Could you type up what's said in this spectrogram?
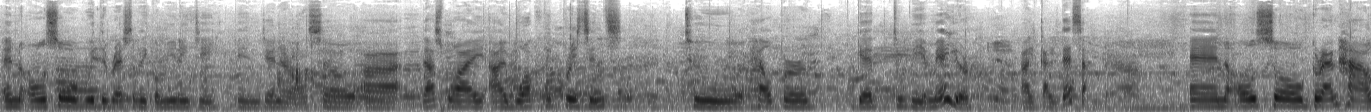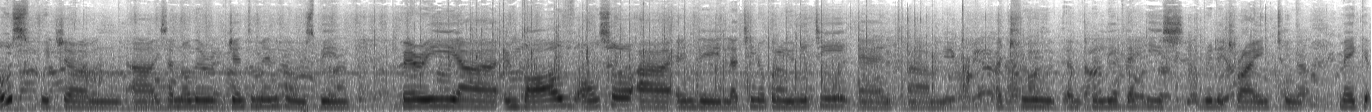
and also with the rest of the community in general. So uh, that's why I walk the prisons to help her get to be a mayor, alcaldesa. And also Grant House, which um, uh, is another gentleman who has been very uh, involved also uh, in the Latino community and um, I truly um, believe that he's really trying to make it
